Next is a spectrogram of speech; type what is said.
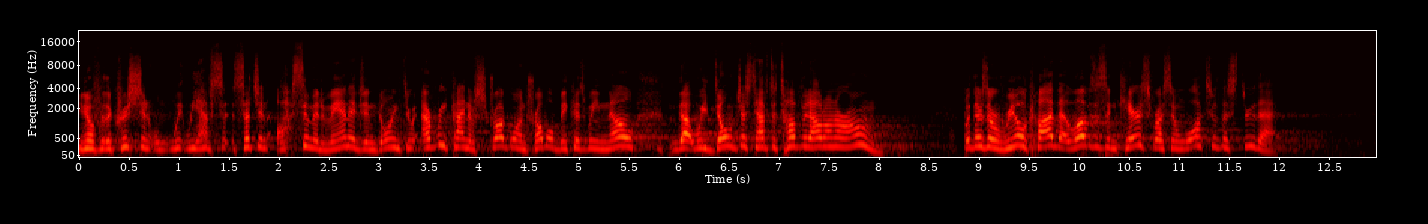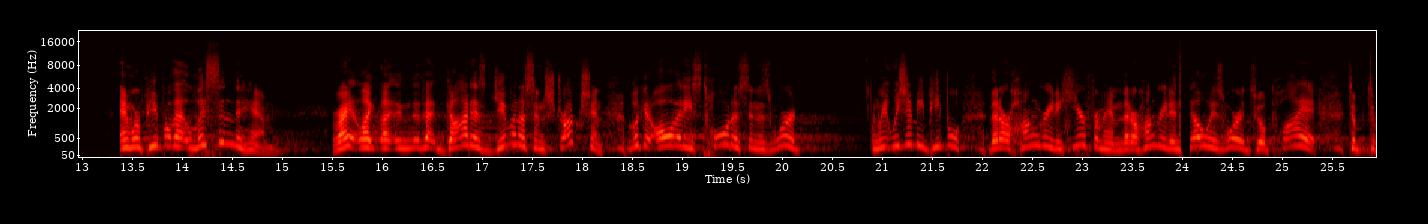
You know, for the Christian, we, we have such an awesome advantage in going through every kind of struggle and trouble because we know that we don't just have to tough it out on our own. But there's a real God that loves us and cares for us and walks with us through that. And we're people that listen to Him right? Like, like, that God has given us instruction. Look at all that He's told us in His Word. We, we should be people that are hungry to hear from Him, that are hungry to know His Word, to apply it, to, to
